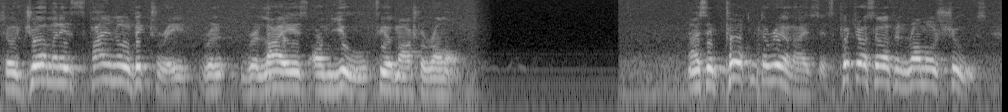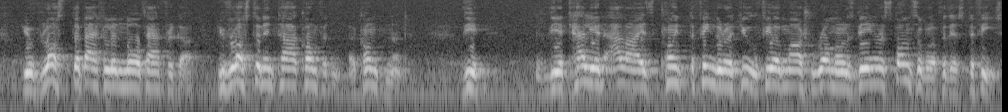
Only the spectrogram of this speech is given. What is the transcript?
So Germany's final victory re relies on you, Field Marshal Rommel. Now it's important to realize this. Put yourself in Rommel's shoes. You've lost the battle in North Africa. You've lost an entire uh, continent. The, the Italian allies point the finger at you, Field Marshal Rommel, as being responsible for this defeat.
